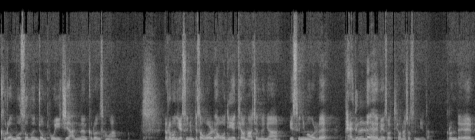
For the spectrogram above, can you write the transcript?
그런 모습은 좀 보이지 않는 그런 상황. 여러분, 예수님께서 원래 어디에 태어나셨느냐? 예수님은 원래 베들레헴에서 태어나셨습니다. 그런데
